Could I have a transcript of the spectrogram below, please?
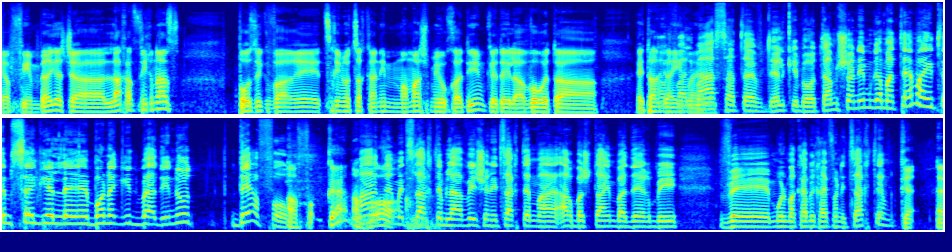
יפים. ברגע שהלחץ נכנס, פה זה כבר אה, צריכים להיות שחקנים ממש מיוחדים כדי לעבור את, ה, את הרגעים אבל האלה. מה עשה את ההבדל? כי באותם שנים גם אתם הייתם סגל, אה, בוא נגיד בעדינות, די אפור. אפור, כן, מה אפור. אתם הצלחתם להביא שניצחתם אה, 4-2 בדרבי ומול מכבי חיפה ניצחתם? כן, אה,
